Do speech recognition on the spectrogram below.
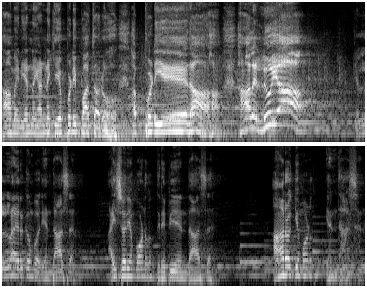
ஆமென் என்னை அன்னைக்கு எப்படி பார்த்தாரோ அப்படியே தான் எல்லாம் இருக்கும்போது என் தாசன் ஐஸ்வர்யம் போனதும் திருப்பி என் தாசன் ஆரோக்கியம் போனதும் என் தாசன்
